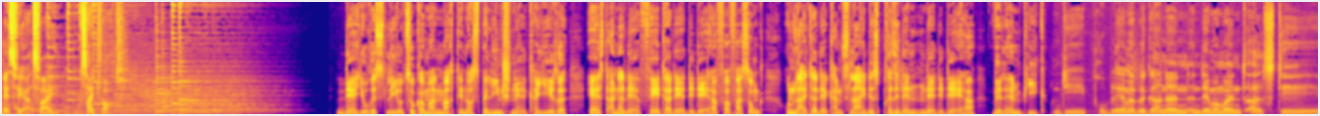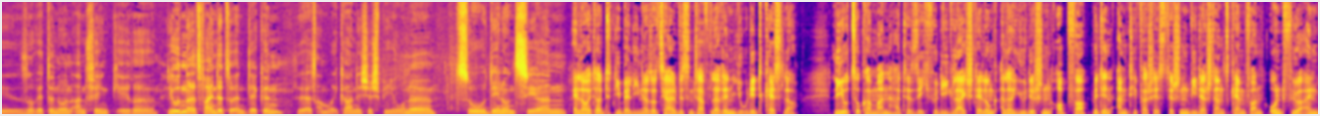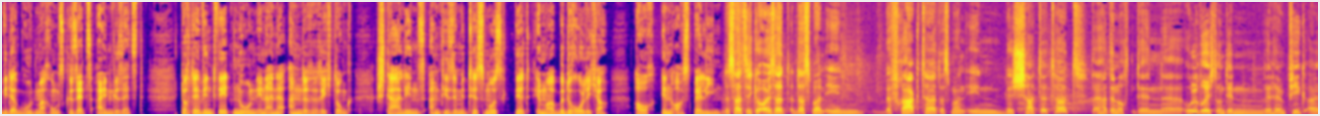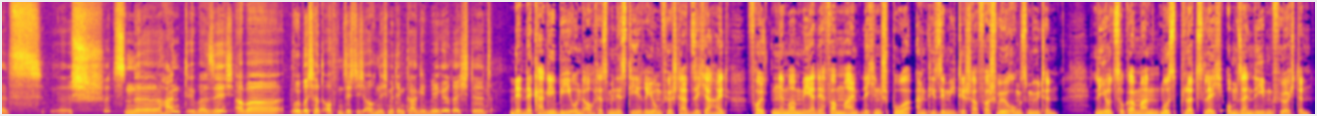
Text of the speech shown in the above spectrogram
SWA 2 Zeitwort Der Jurist Leo Zuckermann macht in Ostberlin schnell Karriere. Er ist einer der Väter der DDR-Verfassung und Leiter der Kanzlei des Präsidenten der DDR, Wilhelm Pieck. Die Probleme begannen in dem Moment, als die Sowjetunion anfing, ihre Juden als Feinde zu entdecken, sie als amerikanische Spione zu denunzieren. Erläutert die Berliner Sozialwissenschaftlerin Judith Kessler. Leo Zuckermann hatte sich für die Gleichstellung aller jüdischen Opfer mit den antifaschistischen Widerstandskämpfern und für ein Wiedergutmachungsgesetz eingesetzt. Doch der Wind weht nun in eine andere Richtung. Stalins Antisemitismus wird immer bedrohlicher auch in Ostberlin. Das hat sich geäußert, dass man ihn befragt hat, dass man ihn beschattet hat. Er hatte noch den äh, Ulbricht und den Wilhelm Pieck als äh, schützende Hand über sich. Aber Ulbricht hat offensichtlich auch nicht mit dem KGB gerechnet. Denn der KGB und auch das Ministerium für Staatssicherheit folgten immer mehr der vermeintlichen Spur antisemitischer Verschwörungsmythen. Leo Zuckermann muss plötzlich um sein Leben fürchten.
